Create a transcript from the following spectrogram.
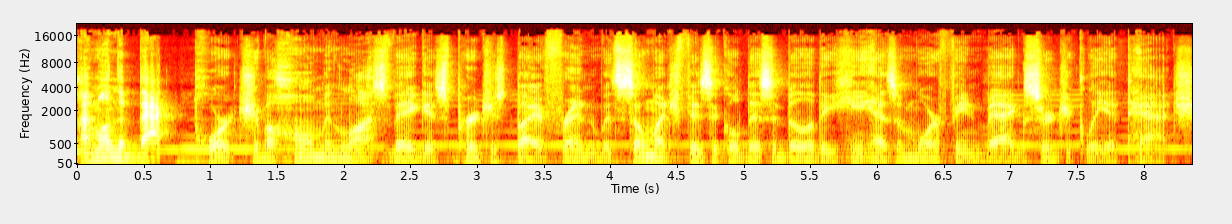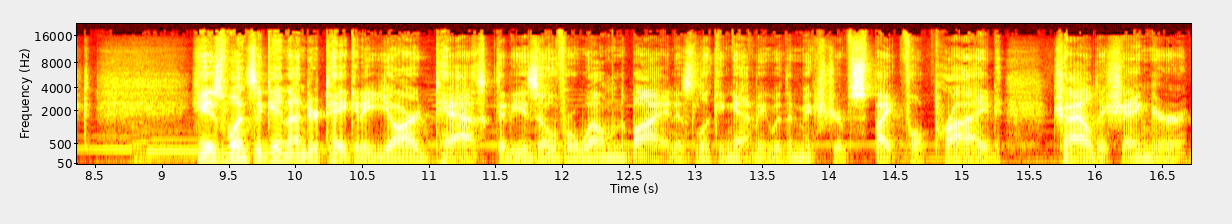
I'm on the back porch of a home in Las Vegas purchased by a friend with so much physical disability he has a morphine bag surgically attached. He has once again undertaken a yard task that he is overwhelmed by and is looking at me with a mixture of spiteful pride, childish anger,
